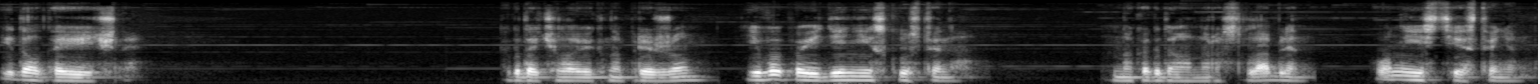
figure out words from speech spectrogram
и долговечны. Когда человек напряжен, его поведение искусственно. Но когда он расслаблен, он естественен.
